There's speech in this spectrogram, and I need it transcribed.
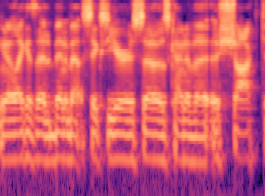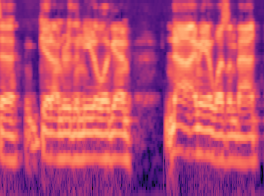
you know, like I said, it had been about six years, so it was kind of a, a shock to get under the needle again. No, I mean, it wasn't bad.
